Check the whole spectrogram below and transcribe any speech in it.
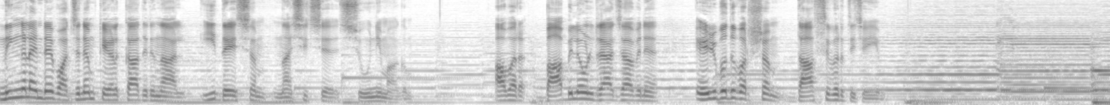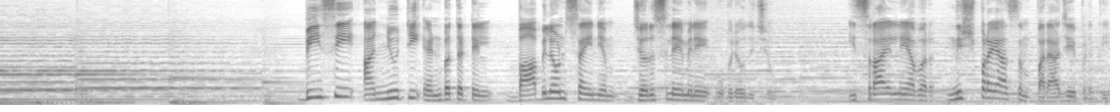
നിങ്ങൾ എന്റെ വചനം കേൾക്കാതിരുന്നാൽ ഈ ദേശം നശിച്ച് ശൂന്യമാകും. അവർ ബാബിലോൺ രാജാവിന് എഴുപത് വർഷം ദാസ്യവൃത്തി ചെയ്യും. ബി സി അഞ്ഞൂറ്റി എൺപത്തെട്ടിൽ ബാബിലോൺ സൈന്യം ജെറുസലേമിനെ ഉപരോധിച്ചു. ഇസ്രായേലിനെ അവർ നിഷ്പ്രയാസം പരാജയപ്പെടുത്തി.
